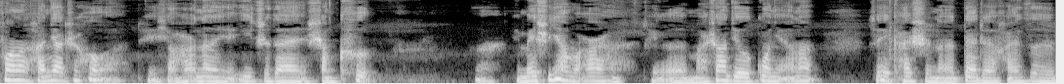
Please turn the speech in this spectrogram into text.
放了寒假之后啊，这小孩呢也一直在上课，啊，也没时间玩啊。这个马上就过年了，所以开始呢带着孩子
